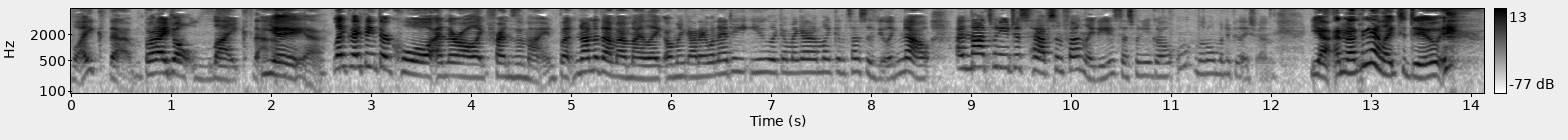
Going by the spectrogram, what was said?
like them, but I don't like them. yeah yeah yeah Like I think they're cool and they're all like friends of mine, but none of them am I like, oh my god, I want to date you. Like oh my god, I'm like obsessed with you. Like no, and that's when you just have some fun, ladies. That's when you go Ooh, little manipulation. Yeah, another thing I like to do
